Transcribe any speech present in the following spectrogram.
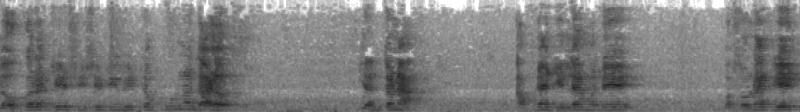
लवकरच हे सीसीटीव्हीचं पूर्ण जाळं यंत्रणा आपल्या जिल्ह्यामध्ये बसवण्यात येईल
